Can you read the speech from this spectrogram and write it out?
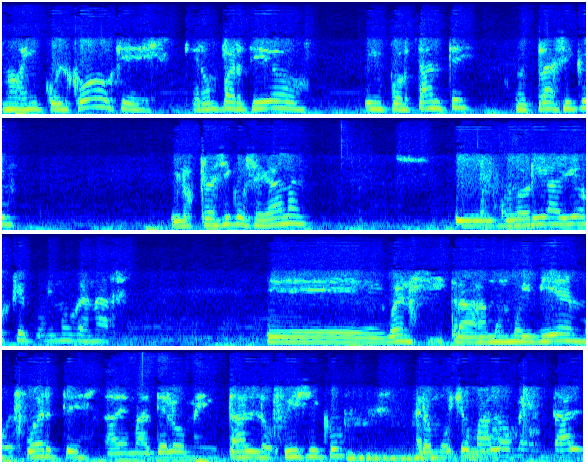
nos inculcó que, que era un partido importante, un clásico, y los clásicos se ganan, y gloria a Dios que pudimos ganar. Eh, bueno, trabajamos muy bien, muy fuerte, además de lo mental, lo físico, pero mucho más lo mental,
